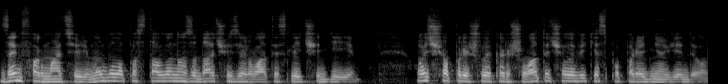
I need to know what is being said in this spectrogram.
За інформацією, йому було поставлено задачу зірвати слідчі дії. Ось що прийшли кришувати чоловіки з попереднього відео.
